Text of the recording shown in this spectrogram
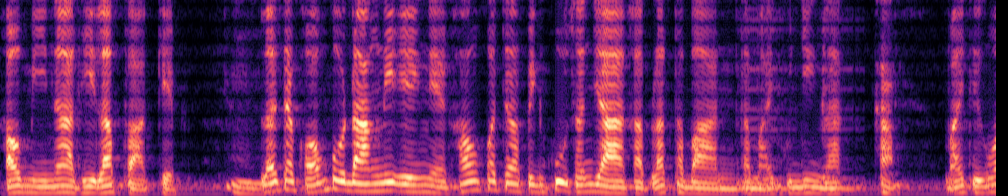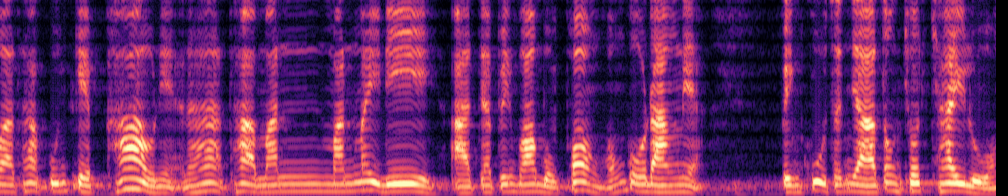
เขามีหน้าที่รับฝากเก็บอืมแล้วเจ้าของโกดังนี่เองเนี่ยเขาก็จะเป็นคู่สัญญากับรัฐบาลสมัยคุณยิ่งรักษณ์ครับ หมายถึงว่าถ้าคุณเก็บข้าวเนี่ยนะฮะถ้ามันมันไม่ดีอาจจะเป็นความบกพร่องของโกดังเนี่ย เป็นคู่สัญญาต้องชดใช้หลวง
